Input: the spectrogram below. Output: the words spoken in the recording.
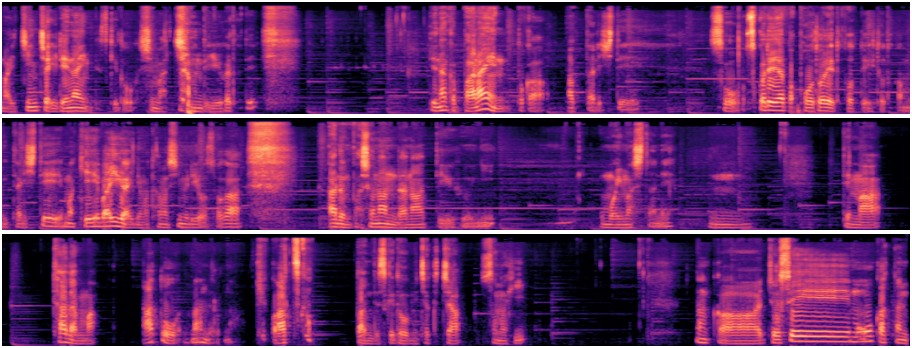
まあ一日は入れないんですけど、閉まっちゃうんで夕方で。で、なんかバラ園とかあったりして、そう、そこでやっぱポートレート撮ってる人とかもいたりして、まあ競馬以外にも楽しめる要素がある場所なんだなっていうふうに思いましたね。うん。で、まあ、ただまあ、あと、なんだろうな。結構暑かったんですけど、めちゃくちゃ、その日。なんか、女性も多かったん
